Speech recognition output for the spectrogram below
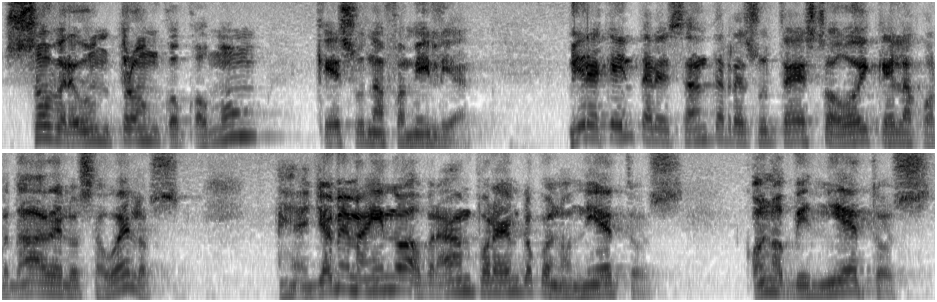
sobre un tronco común que es una familia. Mire qué interesante resulta esto hoy que es la jornada de los abuelos. Yo me imagino Abraham, por ejemplo, con los nietos, con los bisnietos.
